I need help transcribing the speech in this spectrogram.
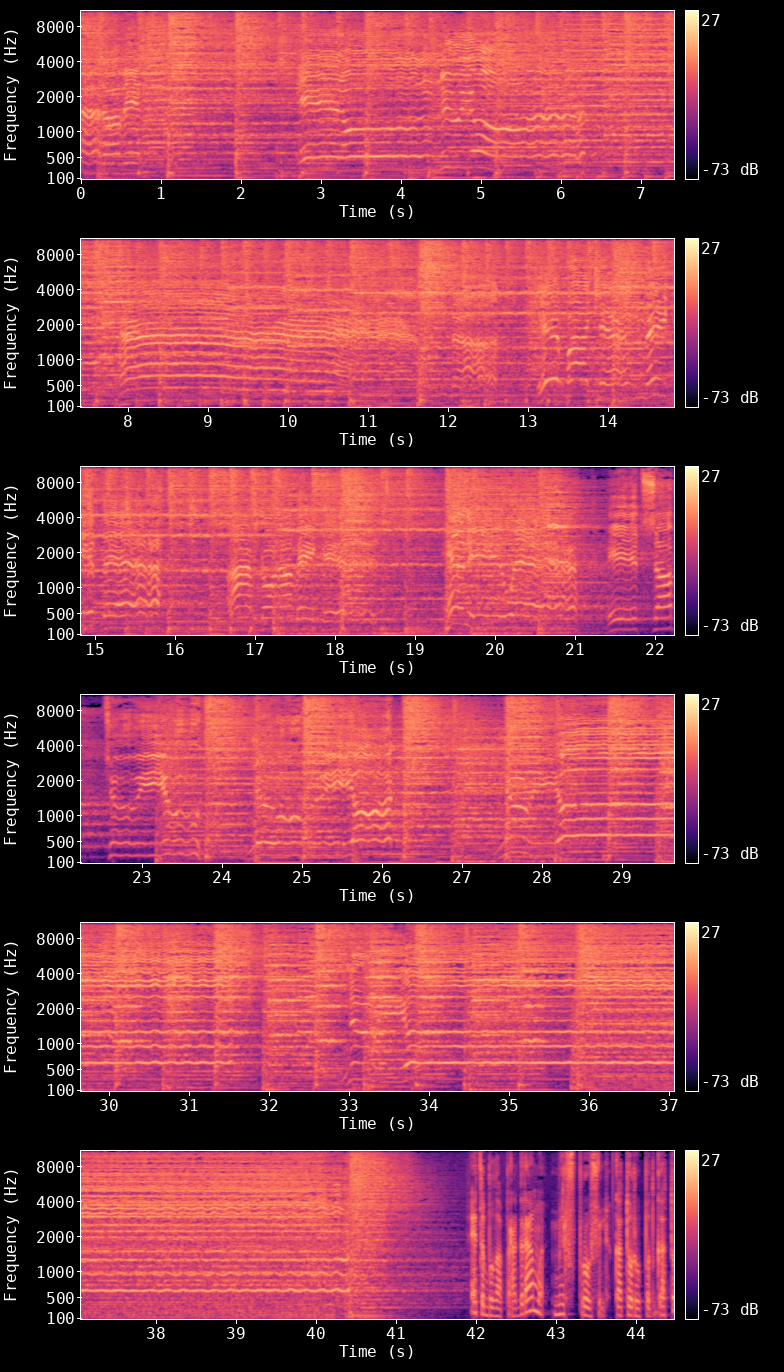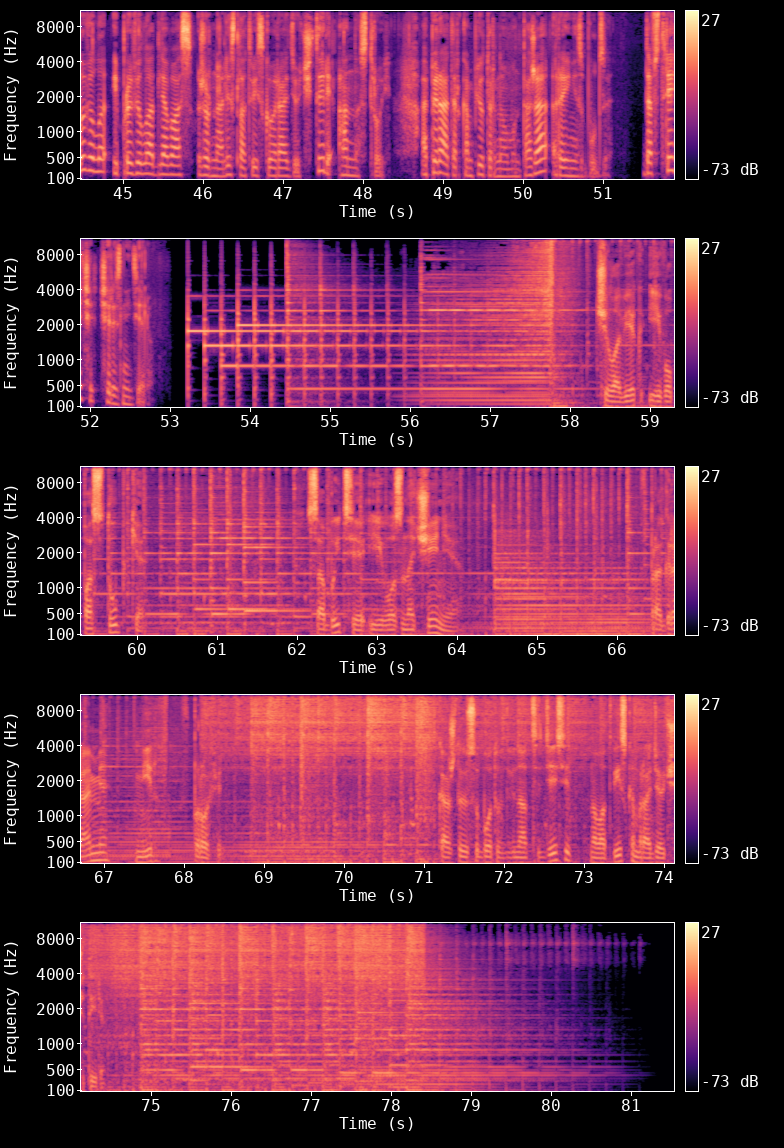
Это была программа «Мир в профиль», которую подготовила и провела для вас журналист Латвийского радио 4 Анна Строй, оператор компьютерного монтажа Рейнис Будзе. До встречи через неделю. Человек и его поступки. События и его значение в программе «Мир в профиль». Каждую субботу в 12.10 на Латвийском радио 4.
